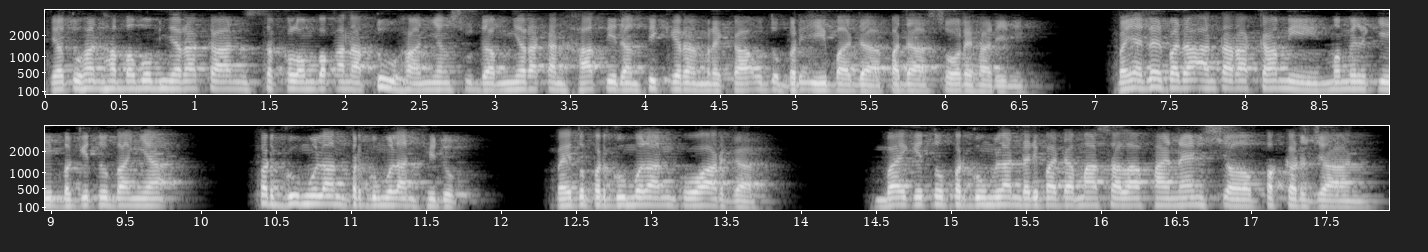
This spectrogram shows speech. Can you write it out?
Ya Tuhan, hambamu menyerahkan sekelompok anak Tuhan yang sudah menyerahkan hati dan pikiran mereka untuk beribadah pada sore hari ini. Banyak daripada antara kami memiliki begitu banyak pergumulan-pergumulan hidup. Baik itu pergumulan keluarga, baik itu pergumulan daripada masalah financial pekerjaan,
